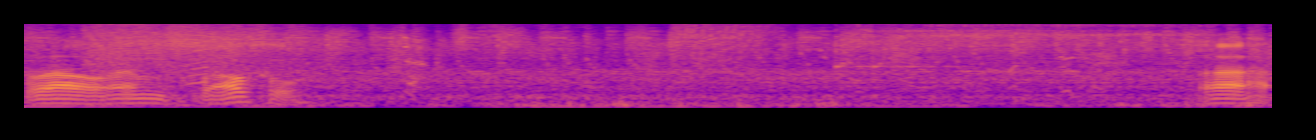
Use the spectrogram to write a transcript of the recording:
Wow, I'm powerful. Ah.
